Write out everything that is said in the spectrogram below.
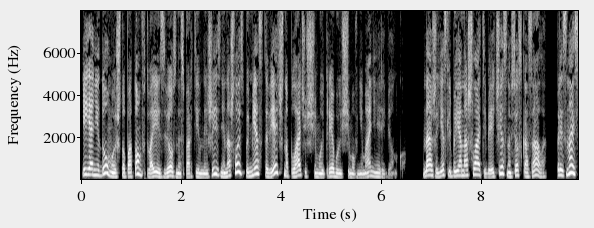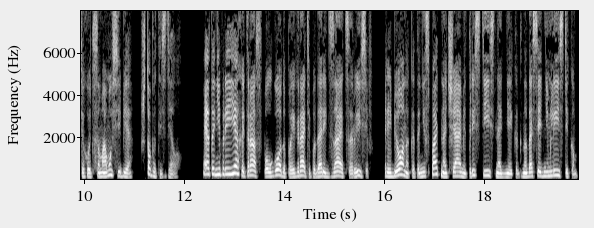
И я не думаю, что потом в твоей звездной спортивной жизни нашлось бы место вечно плачущему и требующему внимания ребенку. Даже если бы я нашла тебя и честно все сказала, признайся хоть самому себе, что бы ты сделал? Это не приехать раз в полгода поиграть и подарить зайца, рысев. Ребенок — это не спать ночами, трястись над ней, как над осенним листиком.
